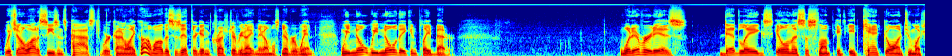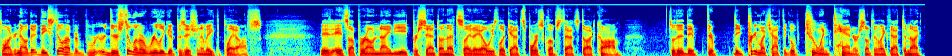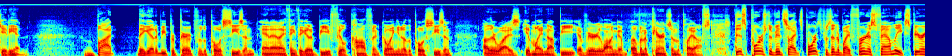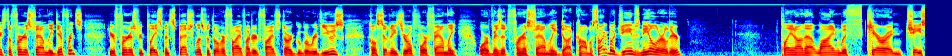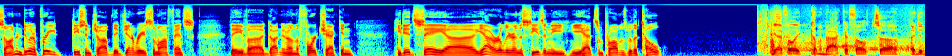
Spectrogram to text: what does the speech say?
which in a lot of seasons past we're kind of like, oh well, this is it. They're getting crushed every night and they almost never win. We know we know they can play better whatever it is, dead legs, illness, a slump, it, it can't go on too much longer. Now, they still have, a, they're still in a really good position to make the playoffs. It, it's up around 98% on that site I always look at, sportsclubstats.com. So they, they, they're, they pretty much have to go 2 and 10 or something like that to not get in. But they got to be prepared for the postseason, and, and I think they got to be feel confident going into the postseason. Otherwise, it might not be a very long of, of, an appearance in the playoffs. This portion of Inside Sports presented by Furnace Family. Experience the Furnace Family difference. Your furnace replacement specialist with over 500 five-star Google reviews. Call 7804-FAMILY or visit furnacefamily.com. I was talking about James Neal earlier, playing on that line with Khaira and Chiasson and doing a pretty decent job. They've generated some offense. They've uh, gotten it on the forecheck and – he did say, uh, yeah, earlier in the season he, he had some problems with a toe. Yeah, I felt like coming back. I felt uh, I did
